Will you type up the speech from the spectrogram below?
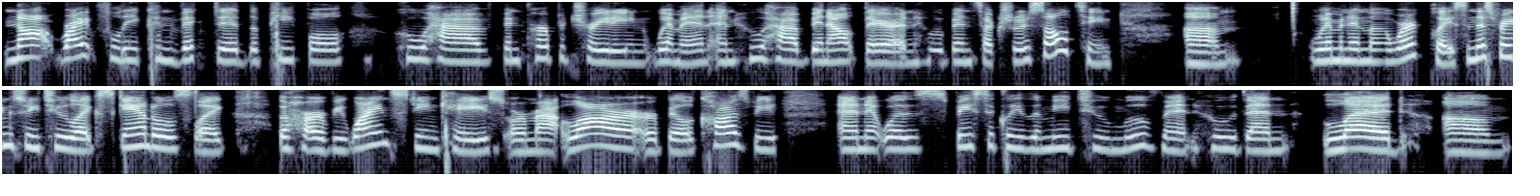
not rightfully convicted the people who have been perpetrating women and who have been out there and who have been sexually assaulting um, women in the workplace. And this brings me to like scandals like the harvey weinstein case or matt lauer or bill cosby. And it was basically the me too movement who then led um,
